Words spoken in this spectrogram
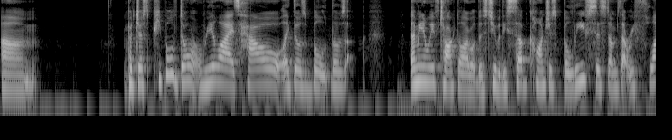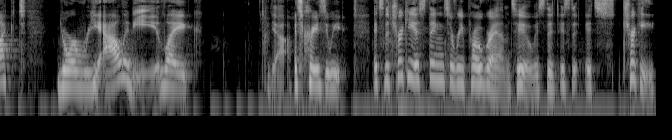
Um, but just people don't realize how like those those I mean, we've talked a lot about this too, but these subconscious belief systems that reflect your reality, like yeah. It's crazy. We it's the trickiest thing to reprogram too. It's the it's the it's tricky.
